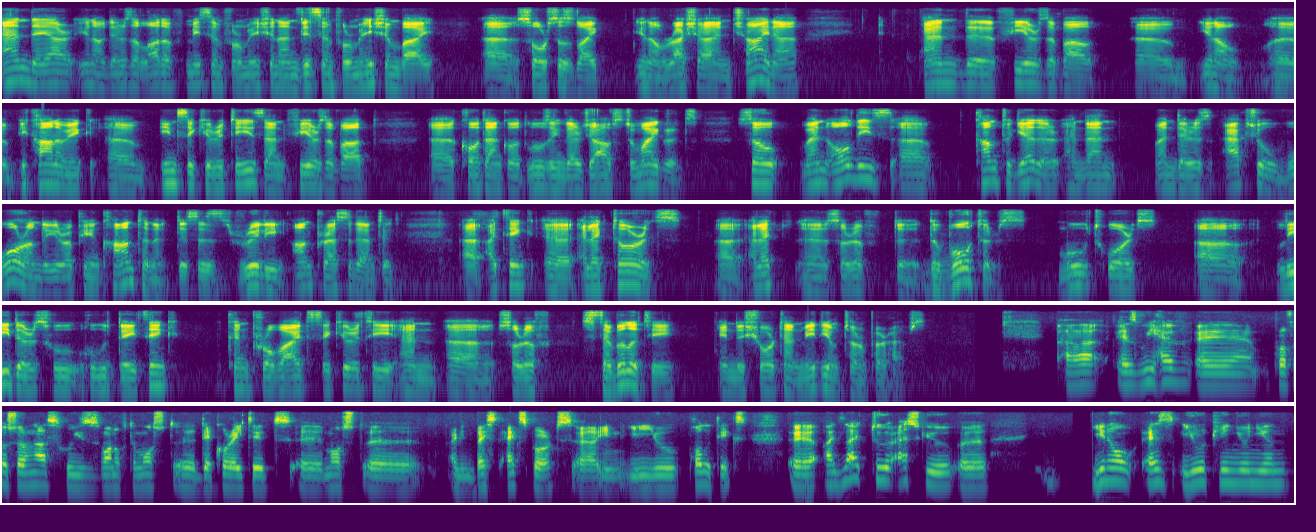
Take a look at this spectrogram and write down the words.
And they are, you know, there's a lot of misinformation and disinformation by uh, sources like, you know, Russia and China, and the fears about um, you know, uh, economic um, insecurities and fears about uh, quote unquote losing their jobs to migrants. So when all these uh, come together and then when there is actual war on the European continent, this is really unprecedented. Uh, I think uh, electorates, uh, elect, sort of the, the voters move towards uh, leaders who, who they think can provide security and uh, sort of stability in the short and medium term, perhaps? Uh, as we have Professor Nas, who is one of the most uh, decorated, uh, most, uh, I mean, best experts uh, in EU politics, I'd like to ask you, you know, as European Union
